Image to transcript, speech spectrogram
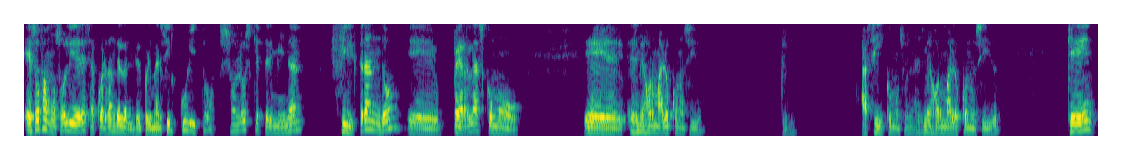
Esos famosos líderes, ¿se acuerdan del, primer circulito? Son los que terminan filtrando eh, perlas como eh, es mejor malo conocido. Así como suena, es mejor malo conocido. Que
